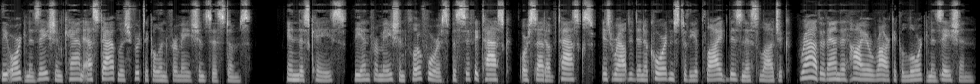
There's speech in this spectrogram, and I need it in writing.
the organization can establish vertical information systems. In this case, the information flow for a specific task or set of tasks is routed in accordance to the applied business logic rather than the hierarchical organization.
